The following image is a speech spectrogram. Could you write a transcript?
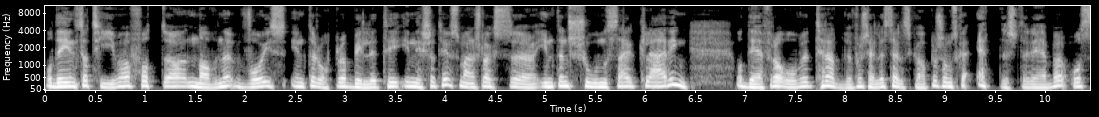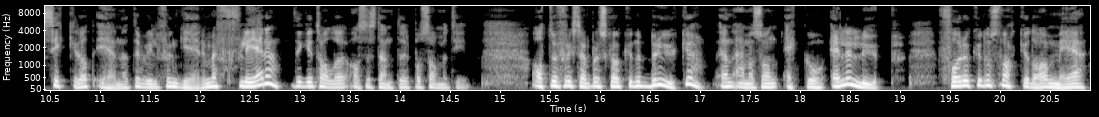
Og Det initiativet har fått navnet Voice Interoperability Initiative, som er en slags uh, intensjonserklæring. Og det fra over 30 forskjellige selskaper som skal etterstrebe og sikre at enheter vil fungere med flere digitale assistenter på samme tid at du f.eks. skal kunne bruke en Amazon Echo eller Loop for å kunne snakke da med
